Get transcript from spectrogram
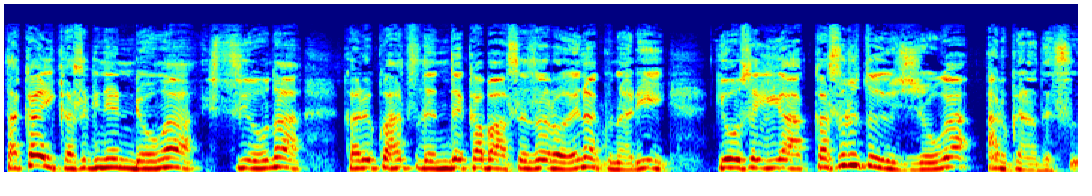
高い化石燃料が必要な火力発電でカバーせざるを得なくなり、業績が悪化するという事情があるからです。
